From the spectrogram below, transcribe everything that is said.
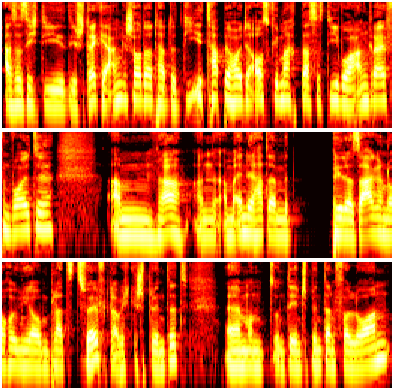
als er sich die, die Strecke angeschaut hat, hat er die Etappe heute ausgemacht, das ist die, wo er angreifen wollte. Am, ja, an, am Ende hat er mit Peter Sager noch irgendwie auf dem Platz 12, glaube ich, gesprintet ähm, und, und den Sprint dann verloren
